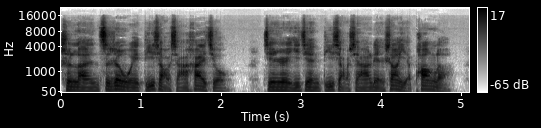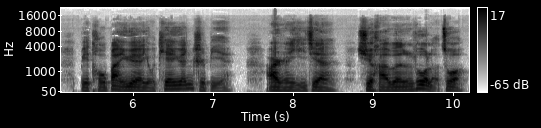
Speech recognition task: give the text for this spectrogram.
春兰自认为狄小霞害羞，今日一见狄小霞脸上也胖了，比头半月有天渊之别。二人一见，嘘寒温落了座，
